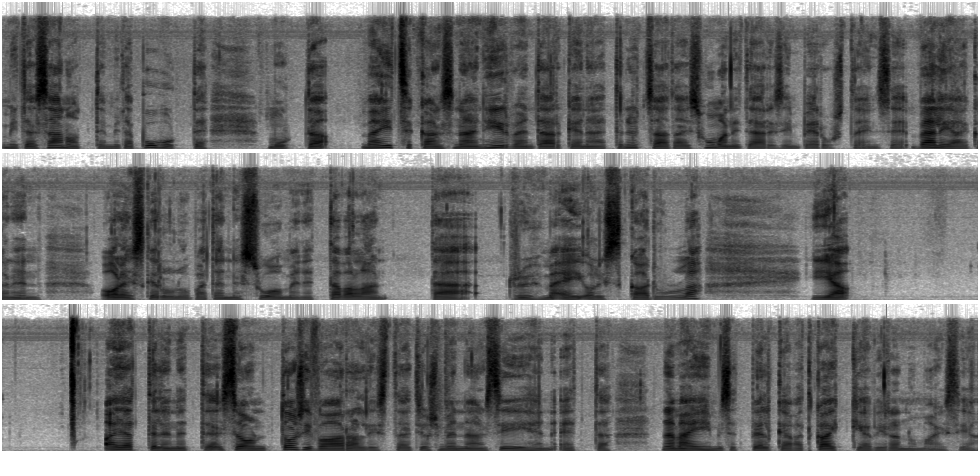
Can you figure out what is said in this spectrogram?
mitä sanotte, mitä puhutte, mutta mä itse kanssa näen hirveän tärkeänä, että nyt saataisiin humanitaarisin perustein se väliaikainen oleskelulupa tänne Suomeen, että tavallaan tämä ryhmä ei olisi kadulla. Ja ajattelen, että se on tosi vaarallista, että jos mennään siihen, että nämä ihmiset pelkäävät kaikkia viranomaisia.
